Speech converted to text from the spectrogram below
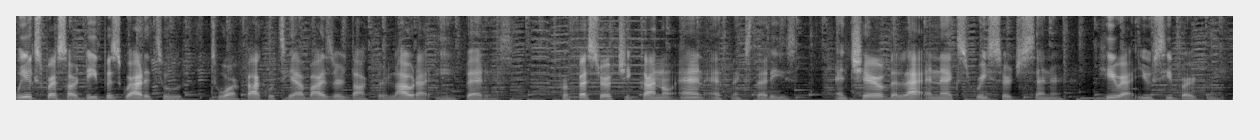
We express our deepest gratitude to our faculty advisor, Dr. Laura E. Perez, professor of Chicano and Ethnic Studies and chair of the Latinx Research Center here at UC Berkeley.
